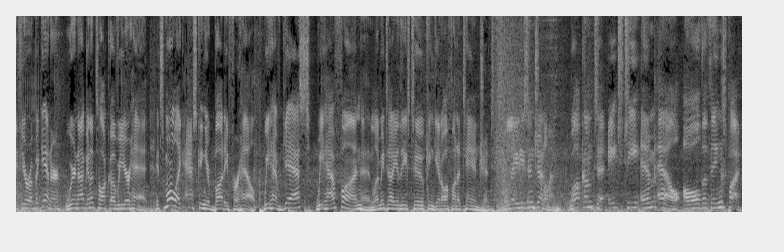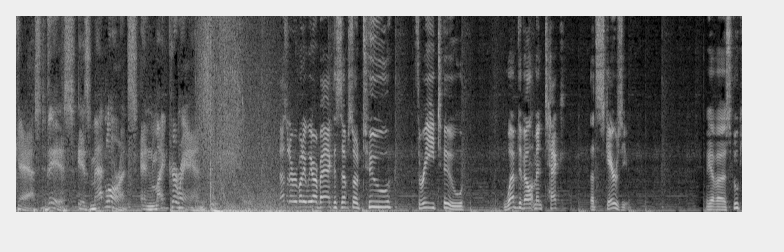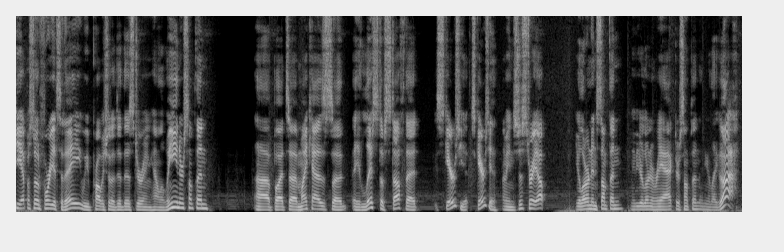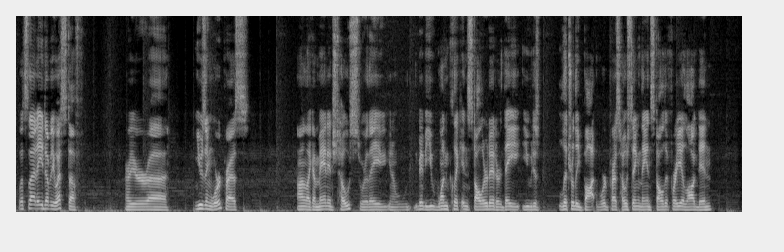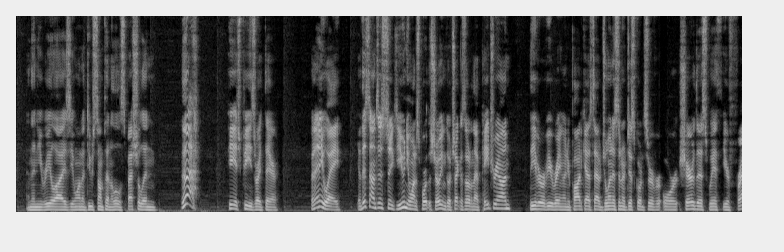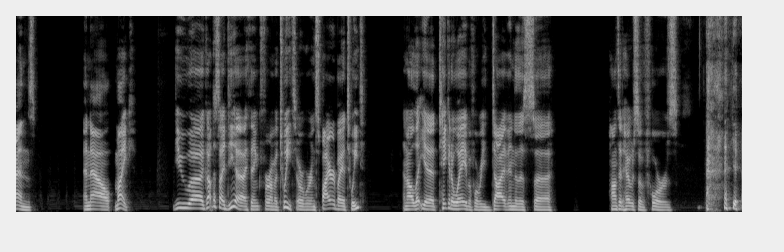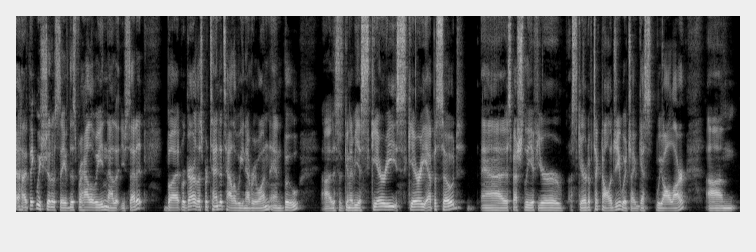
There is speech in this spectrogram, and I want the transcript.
If you're a beginner, we're not going to talk over your head. It's more like asking your buddy for help. We have guests, we have fun, and let me tell you, these two can get off on a tangent. Ladies and gentlemen, welcome to HTML All the Things Podcast. This is Matt Lawrence and Mike Karan. That's what everybody. We are back. This is episode two, three, two. Web development tech that scares you. We have a spooky episode for you today. We probably should have did this during Halloween or something. Uh, but uh, Mike has uh, a list of stuff that scares you. Scares you. I mean, it's just straight up. You're learning something. Maybe you're learning React or something, and you're like, ah, what's that AWS stuff? Or you're uh, using WordPress on like a managed host where they, you know, maybe you one click installed it, or they you just literally bought WordPress hosting and they installed it for you, logged in and then you realize you want to do something a little special and ah, PHP is right there. But anyway, if this sounds interesting to you and you want to support the show, you can go check us out on that Patreon. Leave a review rating on your podcast app, join us in our Discord server, or share this with your friends. And now, Mike, you uh, got this idea, I think, from a tweet, or were inspired by a tweet. And I'll let you take it away before we dive into this uh, haunted house of horrors. yeah, I think we should have saved this for Halloween now that you said it. But regardless, pretend it's Halloween, everyone, and boo. Uh, this is going to be a scary, scary episode, uh, especially if you're scared of technology, which I guess we all are. Um,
